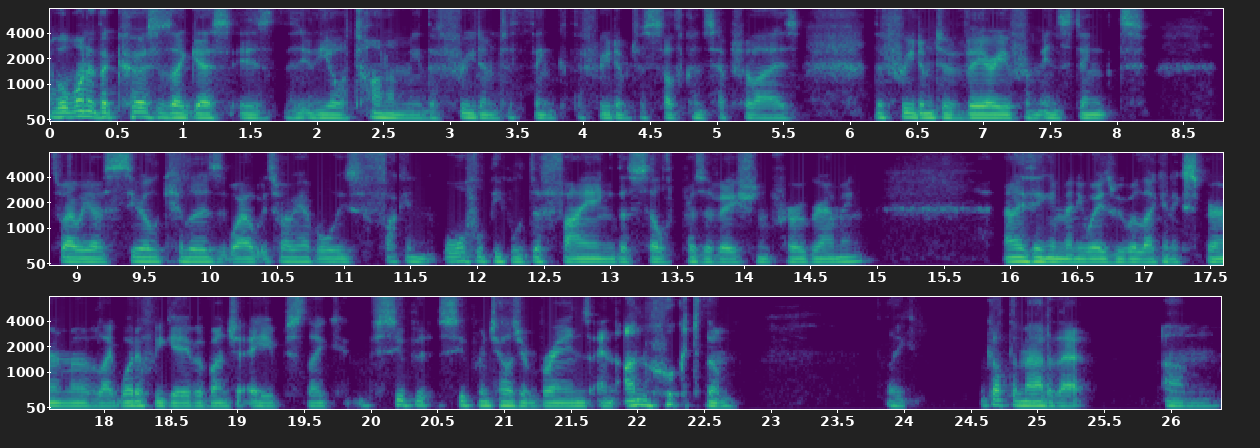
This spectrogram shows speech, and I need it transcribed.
Well, one of the curses, I guess, is the, the autonomy, the freedom to think, the freedom to self-conceptualize, the freedom to vary from instinct, It's why we have serial killers. Why, it's why we have all these fucking awful people defying the self-preservation programming. And I think in many ways we were like an experiment of like, what if we gave a bunch of apes like super super intelligent brains and unhooked them, like got them out of that um,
